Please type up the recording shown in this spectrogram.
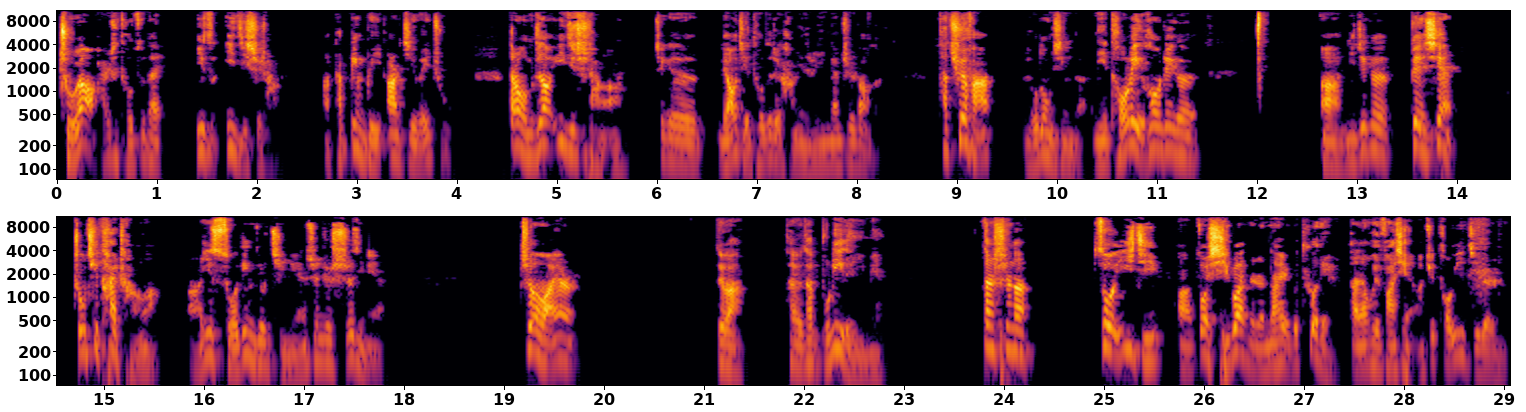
主要还是投资在一级一级市场啊，它并不以二级为主。但是我们知道一级市场啊，这个了解投资这个行业的人应该知道的，它缺乏流动性的。你投了以后，这个啊，你这个变现周期太长了啊，一锁定就几年甚至十几年，这玩意儿，对吧？它有它不利的一面。但是呢，做一级啊，做习惯的人呢，还有个特点，大家会发现啊，去投一级的人，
